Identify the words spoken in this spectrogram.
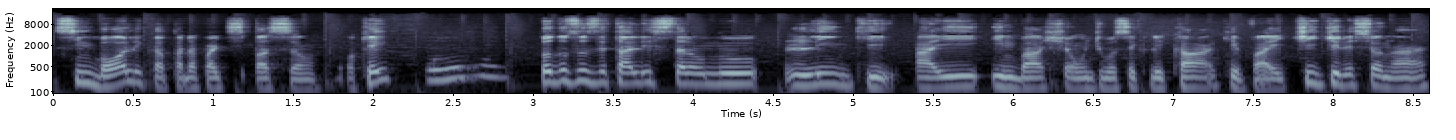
simbólica para a participação, ok? Uhum. Todos os detalhes estarão no link aí embaixo onde você clicar, que vai te direcionar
